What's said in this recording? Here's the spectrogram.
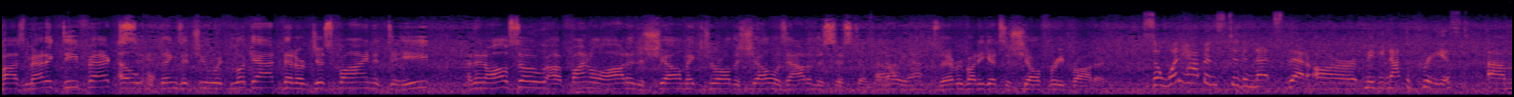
cosmetic defects, Okay. things that you would look at that are just fine to eat. And then also a final audit of the shell, making sure all the shell is out of the system. Oh, yeah. So everybody gets a shell-free product. so, what happens to the nuts that are maybe not the prettiest, um,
